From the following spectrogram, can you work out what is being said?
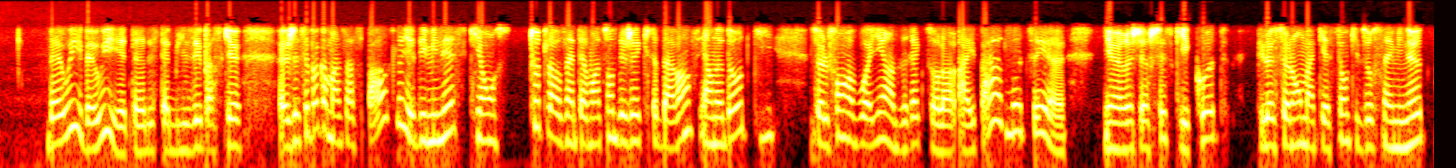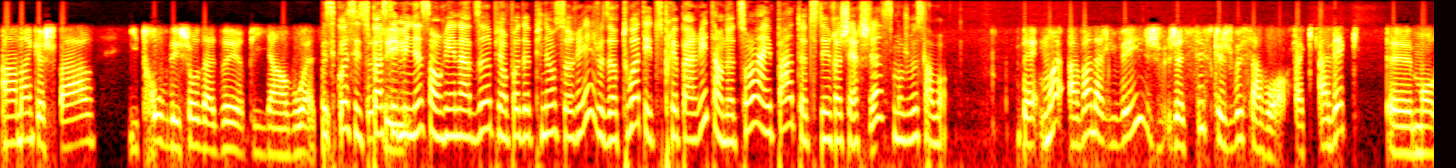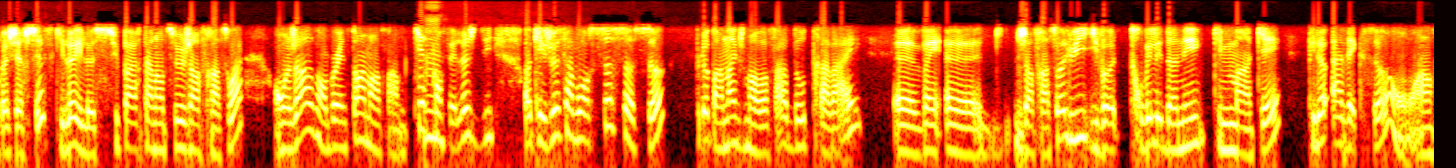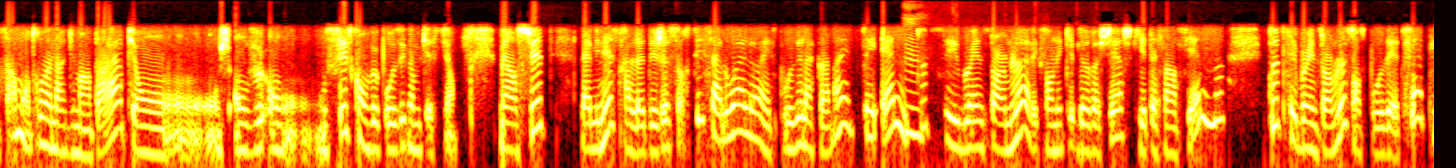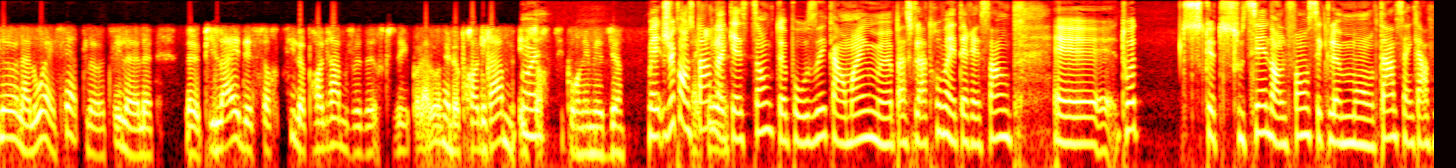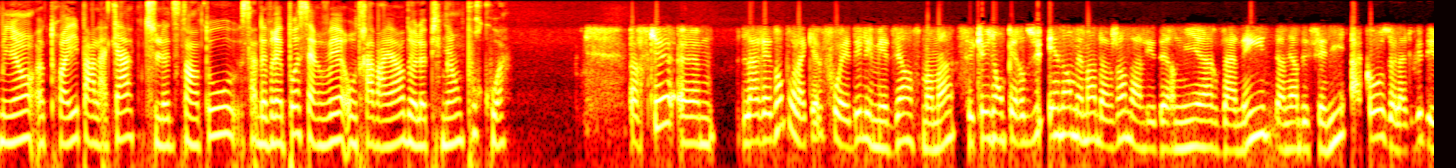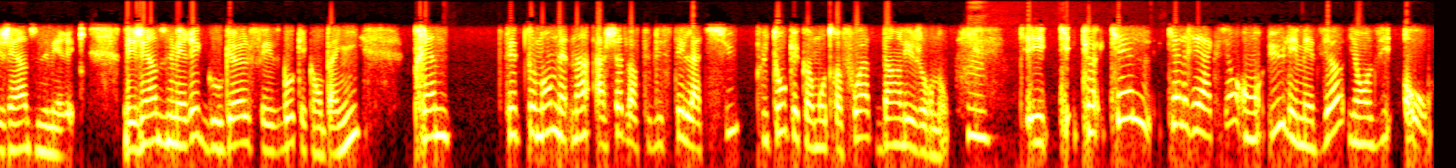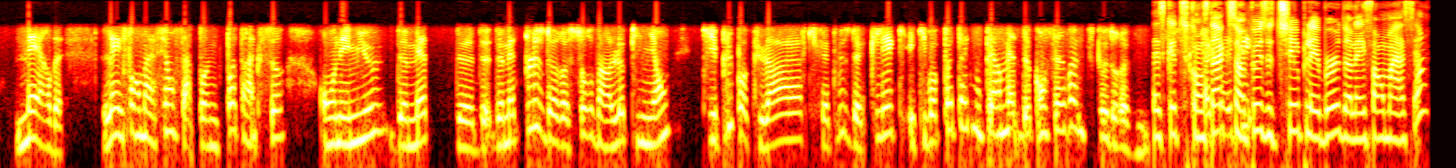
Ben oui, ben oui, elle était déstabilisée parce que je ne sais pas comment ça se passe. Là. Il y a des ministres qui ont toutes leurs interventions déjà écrites d'avance. Il y en a d'autres qui se le font envoyer en direct sur leur iPad. Là, euh, il y a un recherchiste qui écoute, puis là, selon ma question qui dure cinq minutes, pendant que je parle, il trouve des choses à dire, puis il envoie. C'est quoi? C'est-tu parce que les ministres n'ont rien à dire, puis ils n'ont pas d'opinion sur rien? Je veux dire, toi, t'es-tu préparé? T'en as-tu un iPad? As-tu des recherchistes? Moi, je veux savoir. Ben, moi, avant d'arriver, je, sais ce que je veux savoir. Fait avec euh, mon recherchiste, qui là est le super talentueux Jean-François, on jase, on brainstorm ensemble. Qu'est-ce mm. qu'on fait là? Je dis, OK, je veux savoir ça, ça, ça. Puis là, pendant que je m'en vais faire d'autres travails, euh, euh, Jean-François, lui, il va trouver les données qui me manquaient. Puis là, avec ça, ensemble, on trouve un argumentaire, puis on, on, veut, on, sait ce qu'on veut poser comme question. Mais ensuite, la ministre, elle a déjà sorti sa loi, là, elle est supposée la connaître. elle, mm. toutes ces brainstorms-là, avec son équipe de recherche qui est essentielle, là, toutes ces brainstorms-là sont supposées être faites. Là. La loi est faite. Là, le, le, puis l'aide est sortie, le programme, je veux dire, excusez, pas la loi, mais le programme est sorti pour les médias. Mais je veux qu'on se parle de la question que tu as posée quand même, euh, parce que je la trouve intéressante. Euh, toi, ce que tu soutiens, dans le fond, c'est que le montant de 50 millions octroyé par la CAC, tu l'as dit tantôt, ça ne devrait pas servir aux travailleurs de l'opinion. Pourquoi? Parce que euh, la raison pour laquelle il faut aider les médias en ce moment, c'est qu'ils ont perdu énormément d'argent dans les dernières années, dernières décennies, à cause de l'arrivée des géants du numérique. Les géants du numérique, Google, Facebook et compagnie, prennent tout le monde maintenant achète leur publicité là-dessus plutôt que comme autrefois dans les journaux. Hmm. Et quelle, quelle réaction ont eu les médias? Ils ont dit Oh, merde, l'information, ça pogne pas tant que ça. On est mieux de mettre de, de, mettre plus de ressources dans l'opinion qui est plus populaire, qui fait plus de clics et qui va peut-être nous permettre de conserver un petit peu de revenus. Est-ce que tu constates que c'est un peu du cheap labor de l'information?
